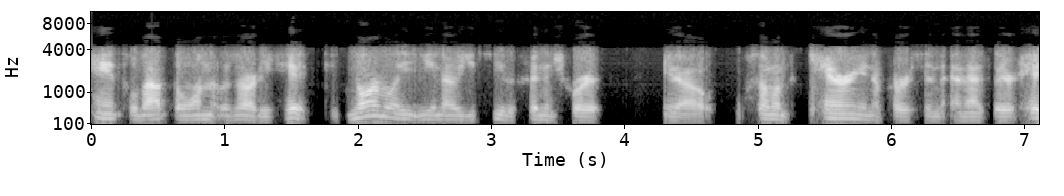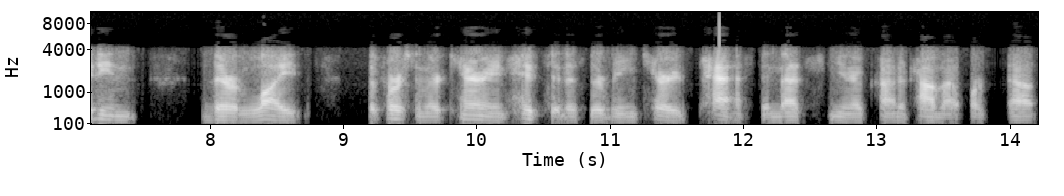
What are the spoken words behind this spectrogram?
canceled out the one that was already hit. Cause normally, you know, you see the finish where you know someone's carrying a person, and as they're hitting their light, the person they're carrying hits it as they're being carried past, and that's you know kind of how that worked out.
